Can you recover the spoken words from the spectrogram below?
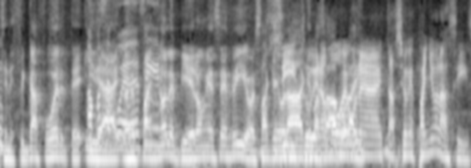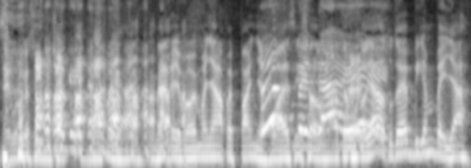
significa fuerte. Ah, y pues de se ahí los decir. españoles vieron ese río, esa Si quebrada que pasaba estuviéramos por en ahí. una estación española, sí, seguro que sí. Ah, pues ya. Mira, que yo me voy mañana para España. Voy a decir eso ¿Verdad, a todo el mundo. Ya, tú te ves bien bella.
